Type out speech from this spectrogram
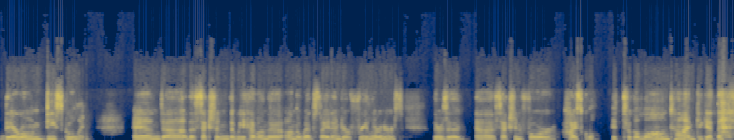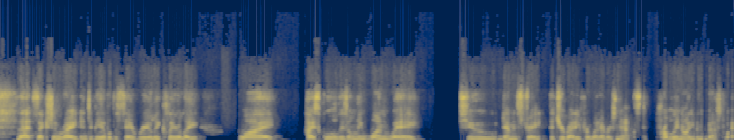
their own deschooling. And uh, the section that we have on the on the website under free learners, there's a, a section for high school. It took a long time to get that, that section right and to be able to say really clearly why high school is only one way to demonstrate that you're ready for whatever's next. Probably not even the best way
